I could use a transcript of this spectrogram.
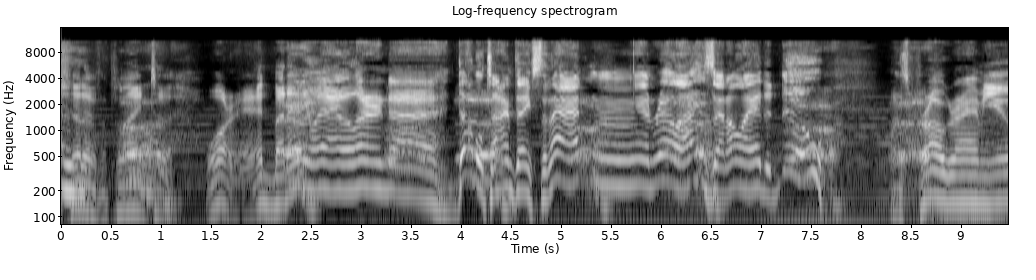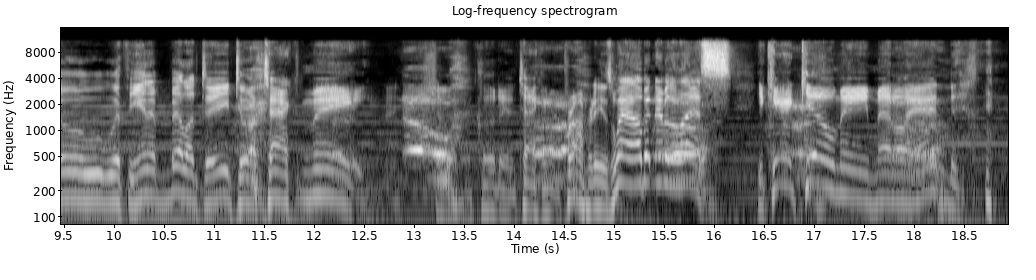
should have applied to Warhead. But anyway, I learned uh, double time thanks to that mm, and realized that all I had to do was program you with the inability to attack me. Should have included attacking my property as well, but nevertheless, you can't kill me, Metalhead.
